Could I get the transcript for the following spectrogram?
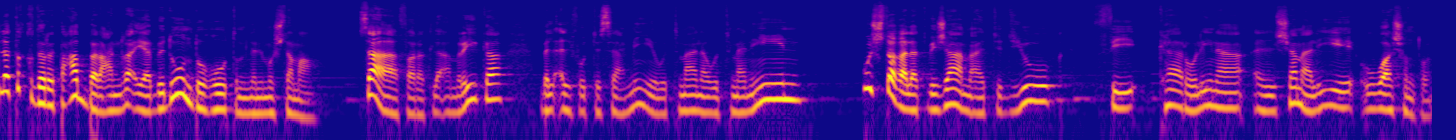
لتقدر تعبر عن رأيها بدون ضغوط من المجتمع. سافرت لأمريكا بال 1988 واشتغلت بجامعة ديوك في كارولينا الشمالية واشنطن.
